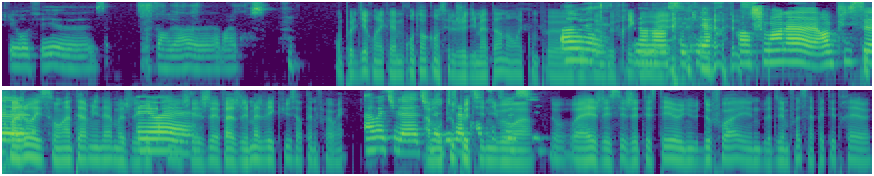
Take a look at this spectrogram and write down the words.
je l'ai refait, euh, ça, enfin là, avant la course. On peut le dire qu'on est quand même content quand c'est le jeudi matin, non Et qu'on peut ah ouvrir le frigo. Non, non, c'est clair. Franchement, là, en plus. Ces trois jours, ils sont interminables. Moi, je l'ai ouais. enfin, je l'ai mal vécu certaines fois, ouais. Ah ouais, tu l'as À mon tout petit niveau. Hein. Ouais, j'ai testé deux fois et la deuxième fois, ça n'a pas été très.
